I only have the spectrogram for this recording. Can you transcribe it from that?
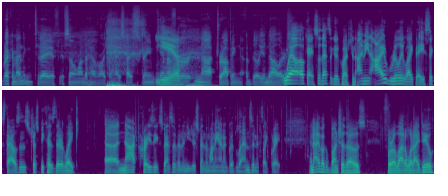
recommending today if, if someone wanted to have like a nice high stream camera yeah. for not dropping a billion dollars? Well, okay, so that's a good question. I mean, I really like the A6000s just because they're like uh, not crazy expensive, and then you just spend the money on a good lens, and it's like great. And I have a bunch of those for a lot of what I do.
